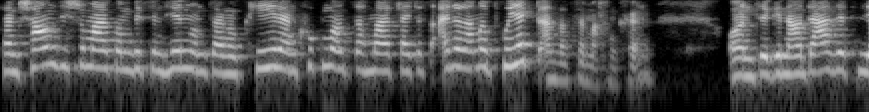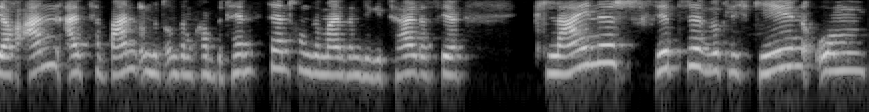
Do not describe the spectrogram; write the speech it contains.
dann schauen Sie schon mal so ein bisschen hin und sagen, okay, dann gucken wir uns doch mal vielleicht das ein oder andere Projekt an, was wir machen können. Und äh, genau da setzen wir auch an als Verband und mit unserem Kompetenzzentrum gemeinsam digital, dass wir kleine Schritte wirklich gehen, um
